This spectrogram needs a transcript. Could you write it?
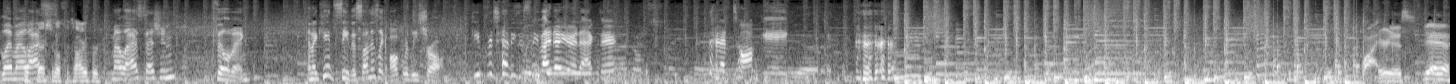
like my last Professional photographer. my last session filming. And I can't see, the sun is like awkwardly strong. Keep pretending to sleep. I know you're an actor. Talking. Why? There he is. Yeah, yeah.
